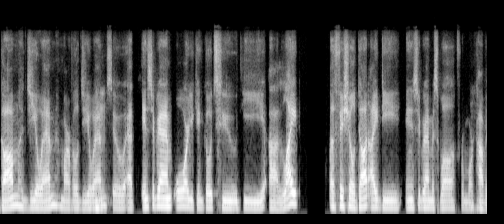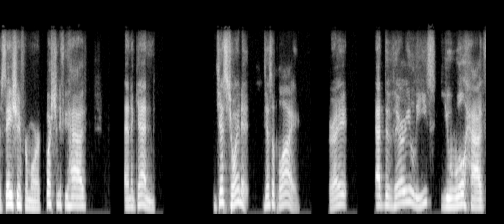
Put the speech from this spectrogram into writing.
Gom G O M Marvel G O M. Mm-hmm. So at Instagram, or you can go to the uh, Lite official.id Instagram as well for more mm-hmm. conversation, for more question if you have. And again, just join it just apply, right? At the very least, you will have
